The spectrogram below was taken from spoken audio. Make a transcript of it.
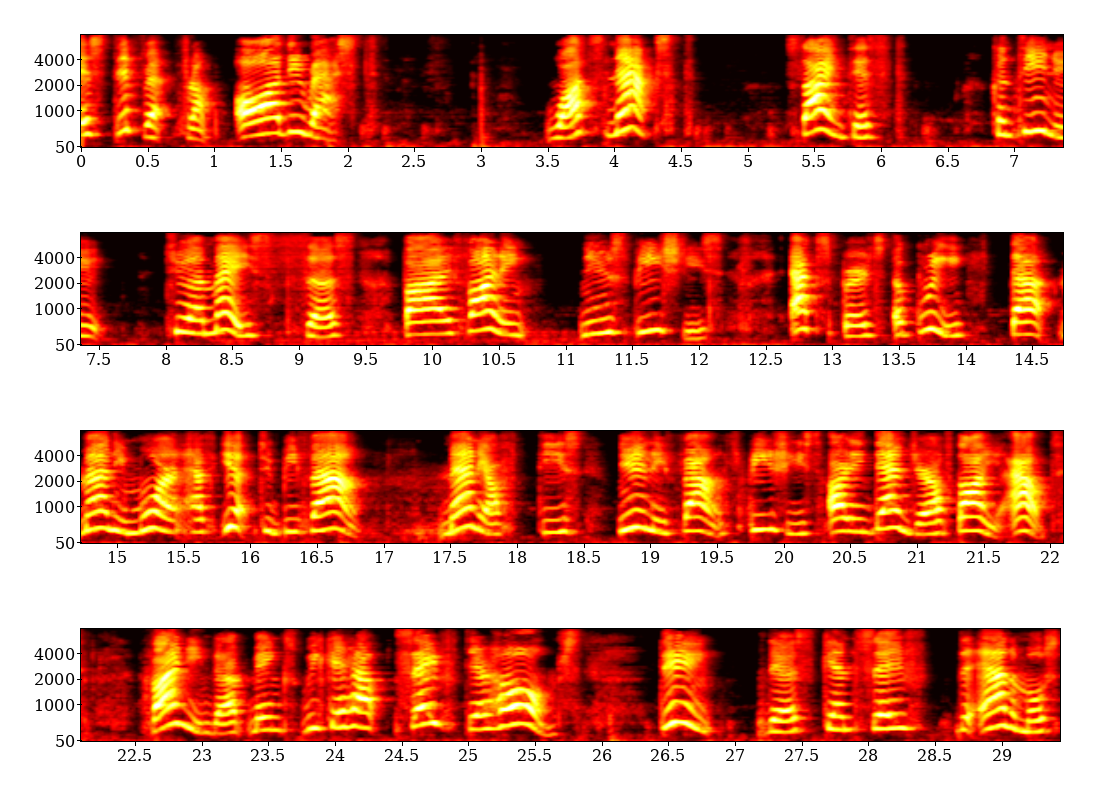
is different from all the rest. What's next? Scientists continue to amaze us by finding new species. Experts agree that many more have yet to be found. Many of these newly found species are in danger of dying out. Finding them means we can help save their homes. Doing this can save the animals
